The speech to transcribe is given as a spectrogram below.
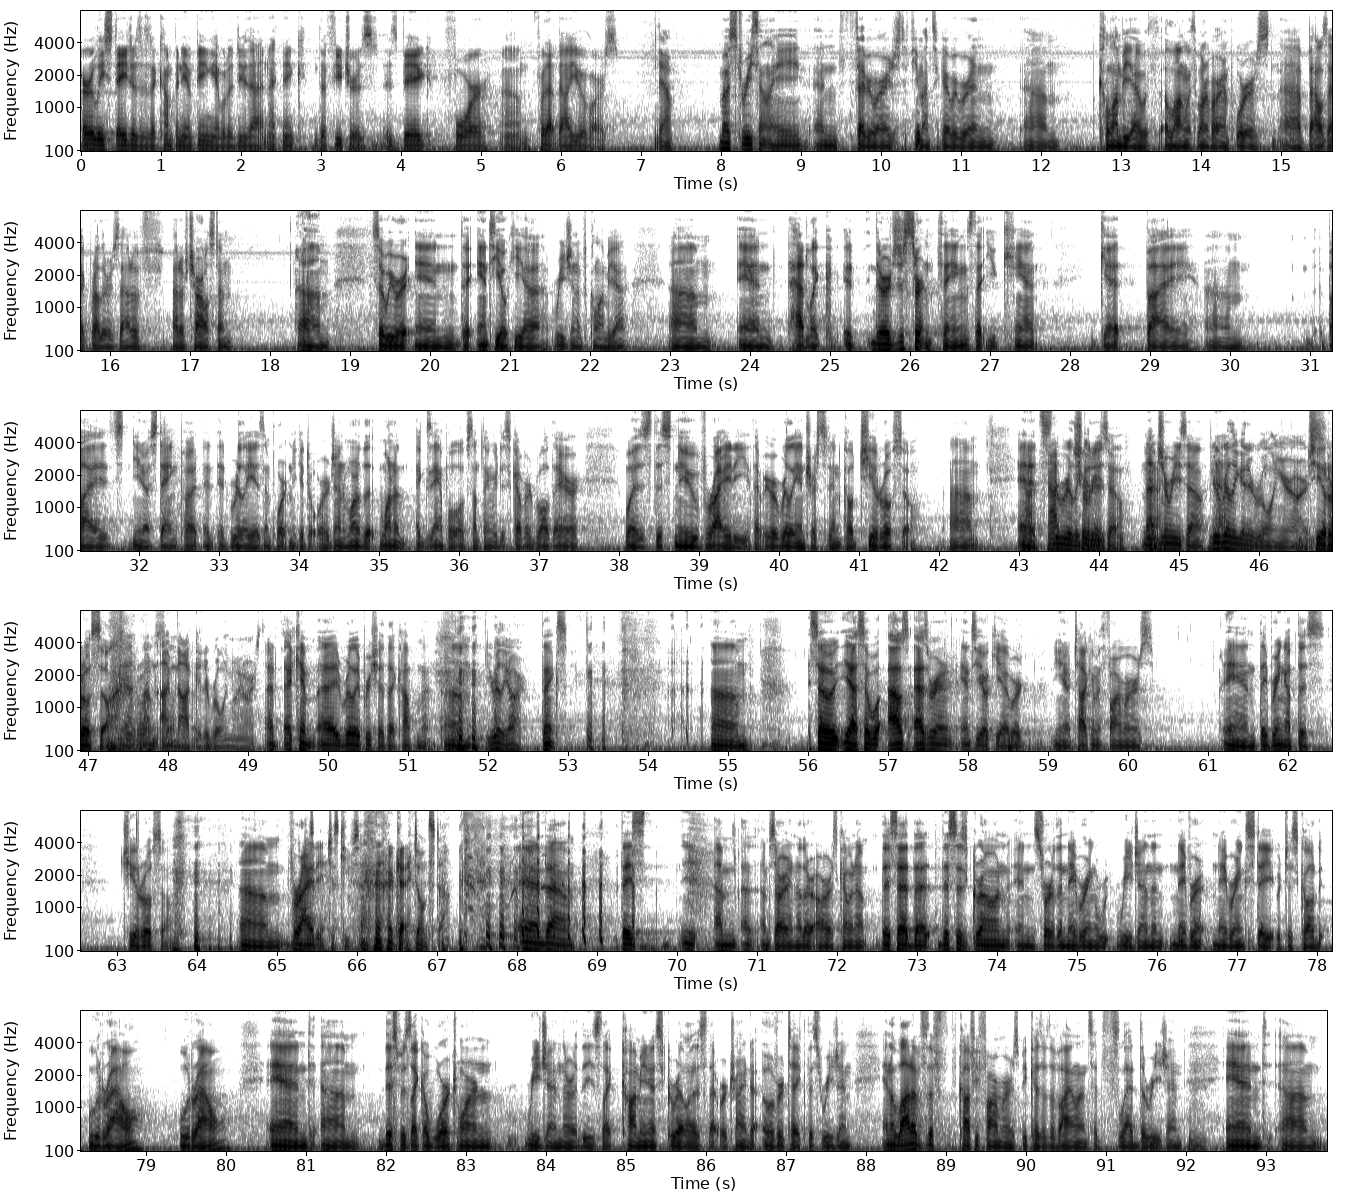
early stages as a company of being able to do that, and I think the future is is big for um, for that value of ours. Yeah. Most recently, in February, just a few months ago, we were in um, Colombia with, along with one of our importers, uh, Balzac Brothers, out of out of Charleston. Um, so we were in the Antioquia region of Colombia, um, and had like it, there are just certain things that you can't get by um, by you know staying put. It, it really is important to get to origin. One of the one example of something we discovered while there was this new variety that we were really interested in called Chiroso, um, and Not- it's not really good at- not Yeah. chorizo. You're yeah. really good at rolling your R's. Chiroso. Yeah, I'm, I'm not good at rolling my R's. I, I can I really appreciate that compliment. Um, You really are. Thanks. um, so yeah, so as, as we're in Antioquia, we're you know talking with farmers, and they bring up this Chiroso um, variety. Just keep saying. okay. Don't stop. and um, they, I'm, I'm sorry, another R is coming up. They said that this is grown in sort of the neighboring region, the neighbor, neighboring state, which is called Urrao, Urrao, and um, this was like a war-torn region. There were these like communist guerrillas that were trying to overtake this region, and a lot of the f- coffee farmers, because of the violence, had fled the region, and um,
